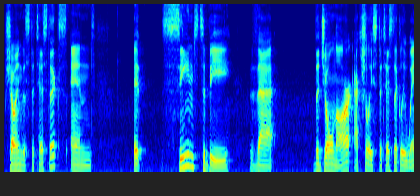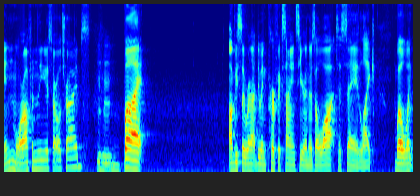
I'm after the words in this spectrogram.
showing the statistics, and it seems to be that the Jolnar actually statistically win more often than the Yssaril tribes Mm-hmm. but obviously we're not doing perfect science here and there's a lot to say like well when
